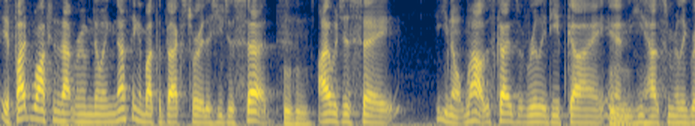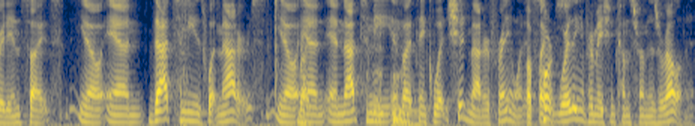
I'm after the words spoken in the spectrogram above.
if I'd walked into that room knowing nothing about the backstory that you just said, mm-hmm. I would just say, you know, wow, this guy's a really deep guy and mm. he has some really great insights, you know, and that to me is what matters, you know, right. and, and that to me is, I think, what should matter for anyone. It's of like course. where the information comes from is irrelevant.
